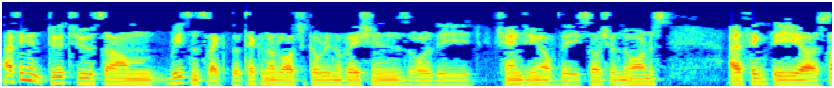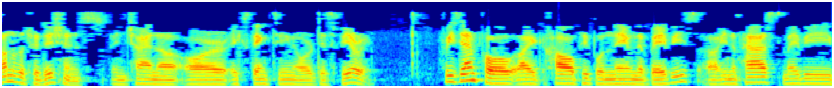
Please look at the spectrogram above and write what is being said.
I think due to some reasons like the technological innovations or the changing of the social norms, I think the uh, some of the traditions in China are extincting or disappearing. For example, like how people name their babies. Uh, in the past, maybe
